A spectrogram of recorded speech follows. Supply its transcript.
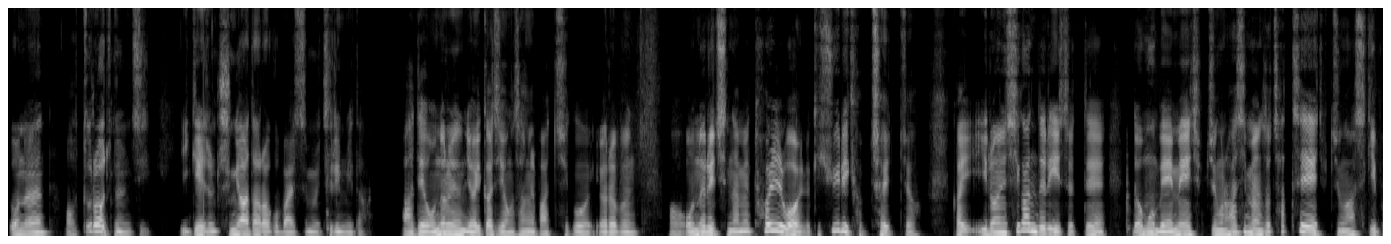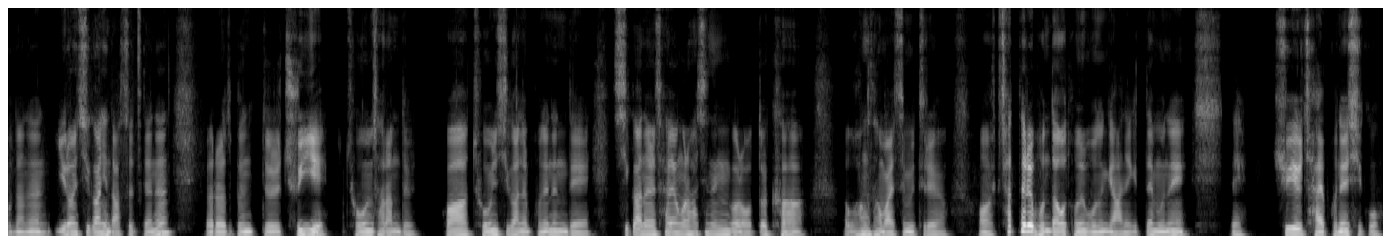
또는 어 뚫어주는지 이게 좀 중요하다라고 말씀을 드립니다. 아, 네. 오늘은 여기까지 영상을 마치고 여러분 어, 오늘이 지나면 토일 월 이렇게 휴일이 겹쳐 있죠. 그러니까 이런 시간들이 있을 때 너무 매매에 집중을 하시면서 차트에 집중하시기보다는 이런 시간이 났을 때는 여러분들 주위에 좋은 사람들 가족과 좋은 시간을 보내는데 시간을 사용을 하시는 걸 어떨까라고 항상 말씀을 드려요. 어 차트를 본다고 돈을 버는 게 아니기 때문에 네 휴일 잘 보내시고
